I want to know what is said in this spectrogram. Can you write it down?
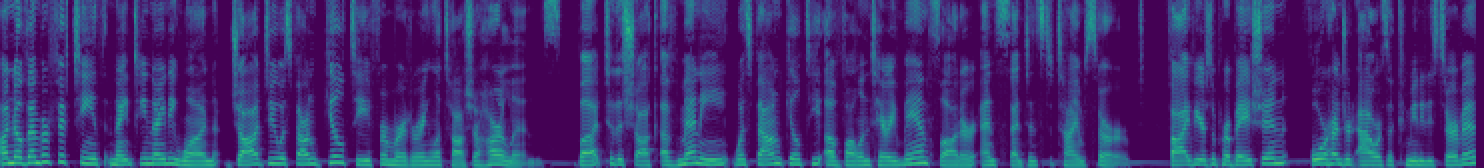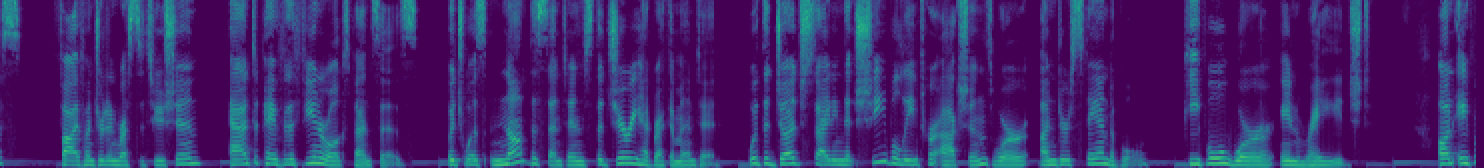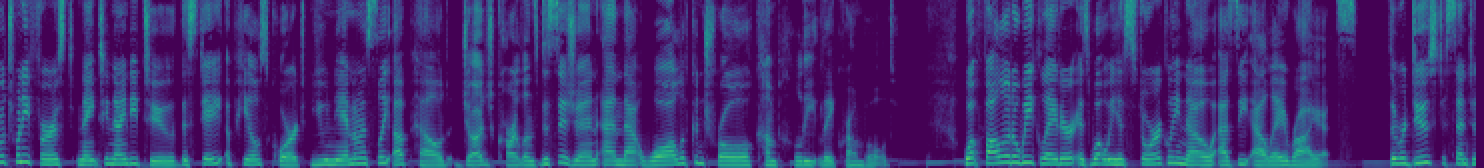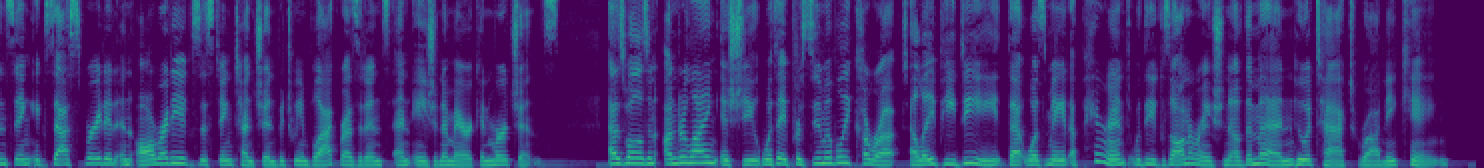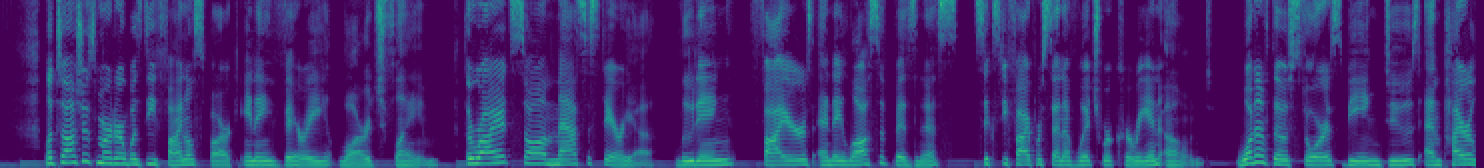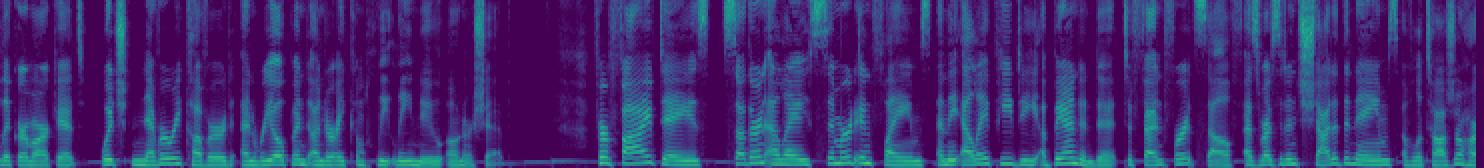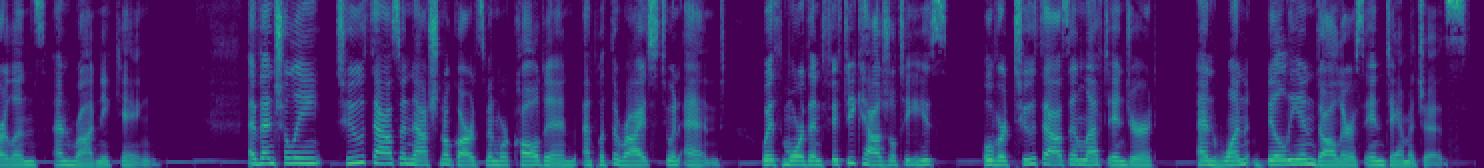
On November 15, 1991, Jadu was found guilty for murdering Latasha Harlins, but to the shock of many, was found guilty of voluntary manslaughter and sentenced to time served. Five years of probation, 400 hours of community service, 500 in restitution, and to pay for the funeral expenses, which was not the sentence the jury had recommended, with the judge citing that she believed her actions were understandable. People were enraged. On April 21st, 1992, the state appeals court unanimously upheld Judge Karlin's decision, and that wall of control completely crumbled. What followed a week later is what we historically know as the LA riots. The reduced sentencing exasperated an already existing tension between Black residents and Asian American merchants, as well as an underlying issue with a presumably corrupt LAPD that was made apparent with the exoneration of the men who attacked Rodney King. Latasha's murder was the final spark in a very large flame. The riots saw mass hysteria, looting, fires, and a loss of business, 65% of which were Korean owned. One of those stores being Du's Empire Liquor Market, which never recovered and reopened under a completely new ownership. For five days, southern LA simmered in flames, and the LAPD abandoned it to fend for itself as residents shouted the names of Latasha Harlins and Rodney King. Eventually, 2,000 National Guardsmen were called in and put the riots to an end, with more than 50 casualties, over 2,000 left injured, and $1 billion in damages.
